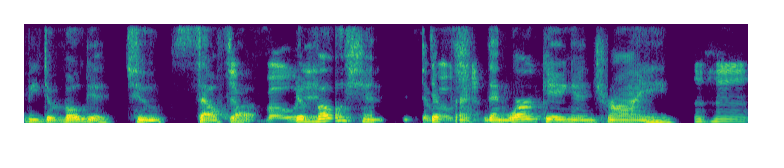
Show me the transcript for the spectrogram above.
be devoted to self love. Devotion is Devotion. different than working and trying. hmm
